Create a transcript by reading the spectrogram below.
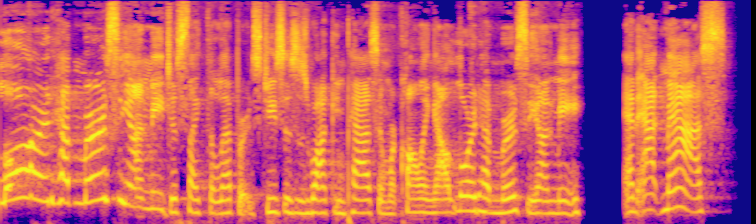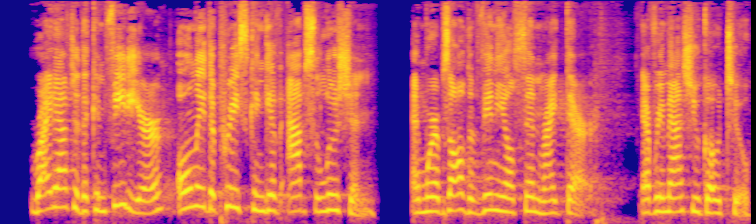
Lord, have mercy on me, just like the lepers. Jesus is walking past and we're calling out, Lord, have mercy on me. And at Mass, right after the Confiteor, only the priest can give absolution. And we're absolved of venial sin right there. Every Mass you go to.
